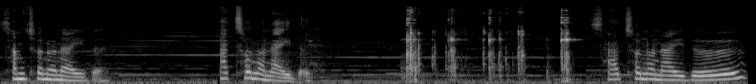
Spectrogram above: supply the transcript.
3,000원 아이들. 4,000원 아이들. 4,000원 아이들.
